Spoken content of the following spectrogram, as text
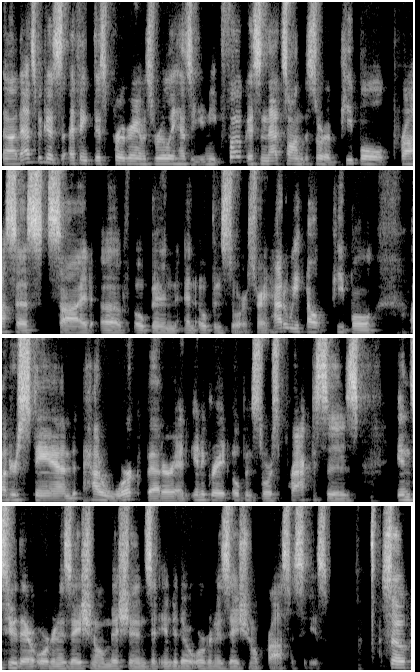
Uh, that's because I think this program really has a unique focus, and that's on the sort of people process side of open and open source, right? How do we help people understand how to work better and integrate open source practices into their organizational missions and into their organizational processes. So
